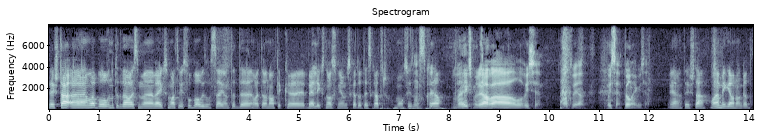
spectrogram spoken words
tieši tā. Labi, nu tad vēlēsim veiksmu Latvijas futbola izlasē, un tad, lai tev nav tik bēdīgs noskaņojums skatoties katru mūsu izlases spēli. Veiksmi ir jāvēl visiem Latvijā. Visiem, pilnīgi visiem. Jā, tieši tā. Laimīgi jauno gadu.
